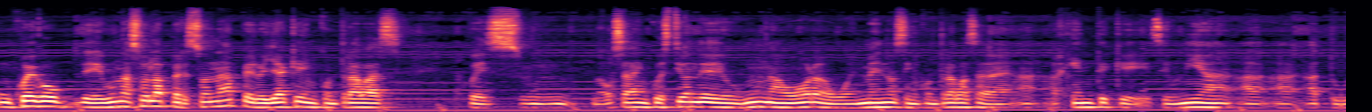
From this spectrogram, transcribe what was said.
un juego de una sola persona, pero ya que encontrabas pues, o sea, en cuestión de una hora o en menos encontrabas a, gente que se unía a- a tu,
